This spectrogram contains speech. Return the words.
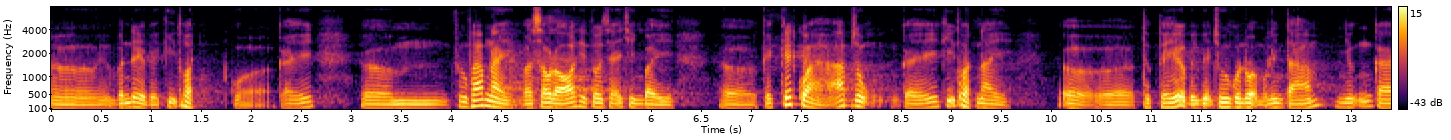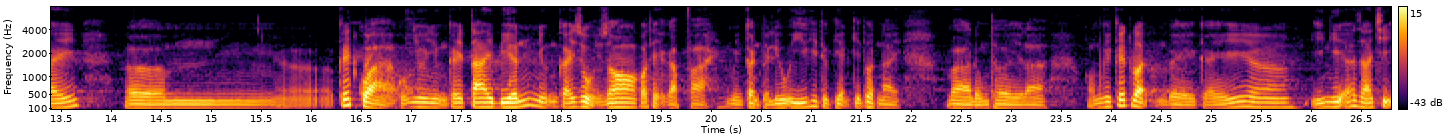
uh, vấn đề về kỹ thuật của cái uh, phương pháp này. Và sau đó thì tôi sẽ trình bày uh, cái kết quả áp dụng cái kỹ thuật này ở thực tế ở bệnh viện trung ương quân đội 108 những cái uh, kết quả cũng như những cái tai biến những cái rủi ro có thể gặp phải mình cần phải lưu ý khi thực hiện kỹ thuật này. Và đồng thời là có một cái kết luận về cái ờ, ý nghĩa giá trị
